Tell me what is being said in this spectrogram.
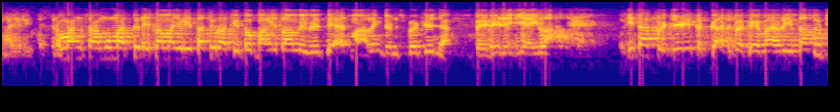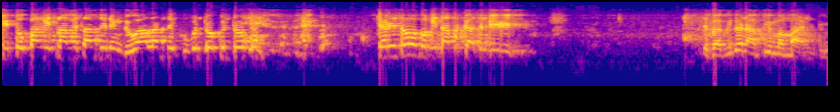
Mayoritas. Samu matun Islam mayoritas sudah ditopang Islam BTS maling dan sebagainya. BDN kiai lah. Kita berdiri tegak sebagai mayoritas itu ditopang Islam Islam jadi dualan sing gendo-gendo. Dari apa kita tegak sendiri? Sebab itu Nabi memandu.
